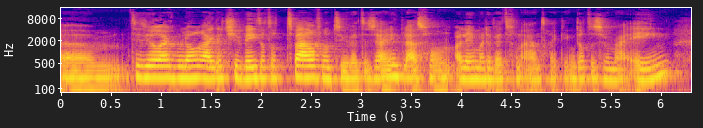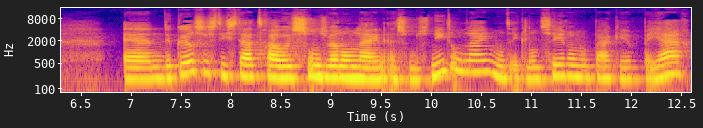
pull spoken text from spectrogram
um, het is heel erg belangrijk dat je weet dat er 12 natuurwetten zijn in plaats van alleen maar de wet van aantrekking. Dat is er maar één. En de cursus die staat trouwens soms wel online en soms niet online, want ik lanceer hem een paar keer per jaar.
